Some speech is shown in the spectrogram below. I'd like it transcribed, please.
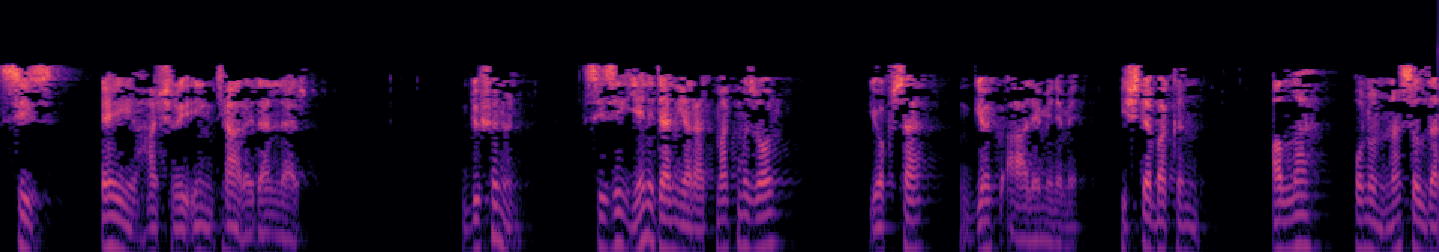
Siz, ey haşri inkar edenler! Düşünün, sizi yeniden yaratmak mı zor, yoksa gök alemini mi? İşte bakın, Allah onu nasıl da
